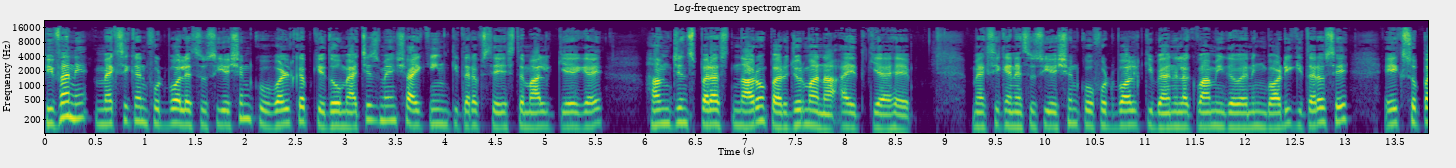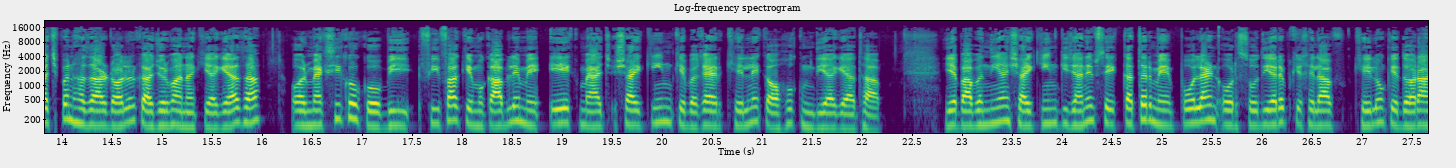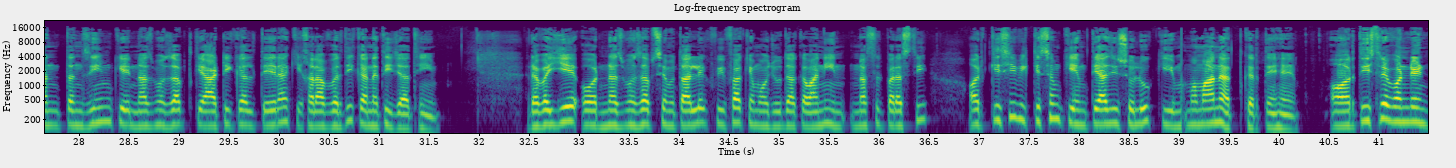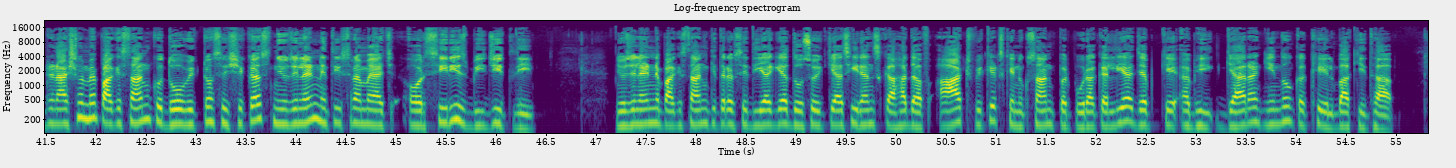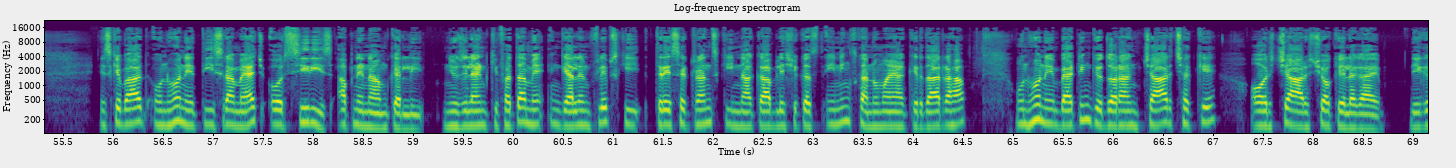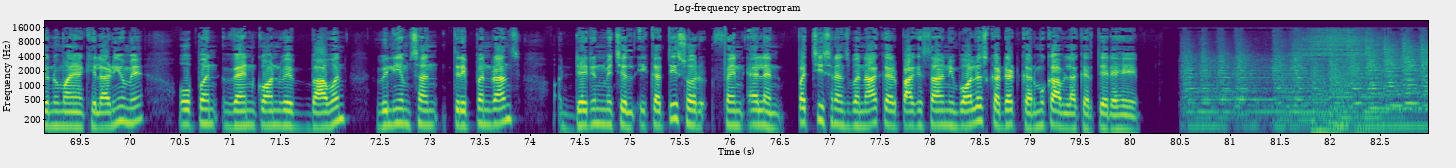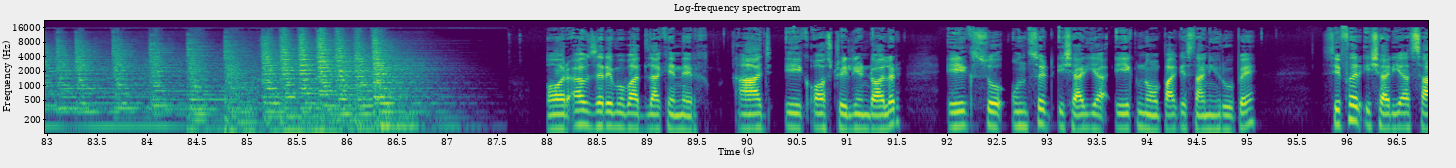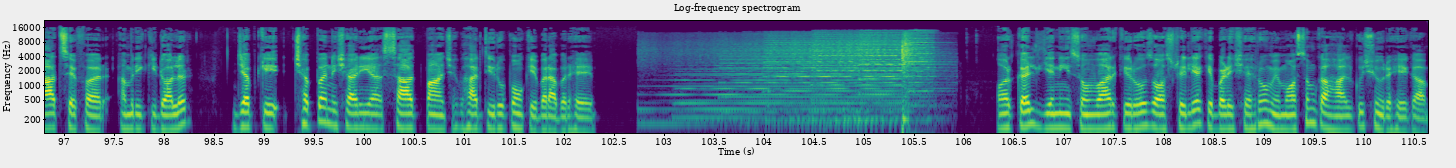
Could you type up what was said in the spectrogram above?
فیفا نے میکسیکن فٹ بال ایسوسی ایشن کو ورلڈ کپ کے دو میچز میں شائقین کی طرف سے استعمال کیے گئے ہم جنس پرست ناروں پر جرمانہ عائد کیا ہے۔ میکسیکن ایسوسی ایشن کو فٹ بال کی بین الاقوامی گورننگ باڈی کی طرف سے ایک سو پچپن ہزار ڈالر کا جرمانہ کیا گیا تھا اور میکسیکو کو بھی فیفا کے مقابلے میں ایک میچ شائقین کے بغیر کھیلنے کا حکم دیا گیا تھا۔ یہ پابندیاں شائقین کی جانب سے قطر میں پولینڈ اور سعودی عرب کے خلاف کھیلوں کے دوران تنظیم کے نظم و ضبط کے آرٹیکل تیرہ کی خلاف ورزی کا نتیجہ تھیں۔ رویے اور نظم و ضبط سے متعلق فیفا کے موجودہ قوانین نسل پرستی اور کسی بھی قسم کے امتیازی سلوک کی ممانت کرتے ہیں۔ اور تیسرے ون ڈے انٹرنیشنل میں پاکستان کو دو وکٹوں سے شکست نیوزی لینڈ نے تیسرا میچ اور سیریز بھی جیت لی۔ نیوزی لینڈ نے پاکستان کی طرف سے دیا گیا دو سو اکیاسی رنز کا ہدف آٹھ وکٹس کے نقصان پر پورا کر لیا، جبکہ ابھی گیارہ گیندوں کا کھیل باقی تھا۔ اس کے بعد انہوں نے تیسرا میچ اور سیریز اپنے نام کر لی۔ نیوزی لینڈ کی فتح میں گیلن فلپس کی تریسٹھ رنز کی ناقابل شکست اننگز کا نمایاں کردار رہا۔ انہوں نے بیٹنگ کے دوران چار چھکے اور چار چوکے لگائے۔ دیگر نمایاں کھلاڑیوں میں اوپن وین کانوے باون، ولیمسن ترپن رنز ڈیرن مچل اکتیس اور فین ایلن پچیس رنز بنا کر پاکستانی بالرز کا ڈٹ کر مقابلہ کرتے رہے۔ اور اب زر مبادلہ کے نرخ۔ آج ایک آسٹریلین ڈالر، ایک سو انسٹھ اشاریہ ایک نو پاکستانی روپے، صفر اشاریہ سات صفر امریکی ڈالر، جبکہ چھپن اشاریہ سات پانچ بھارتی روپوں کے برابر ہے۔ اور کل یعنی سوموار کے روز آسٹریلیا کے بڑے شہروں میں موسم کا حال کچھ یوں رہے گا۔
